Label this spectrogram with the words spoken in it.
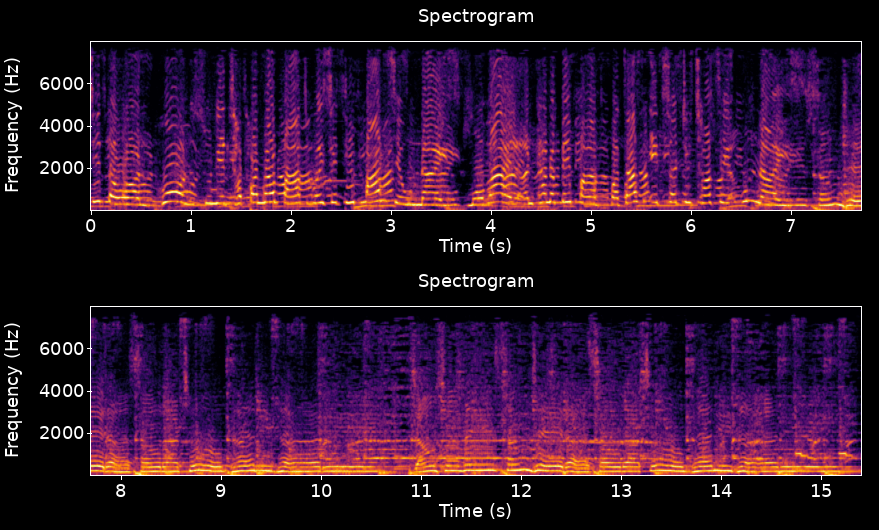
चितवन फोन शून्य छप्पन्न पाँच बैसठी पाँच सय उन्नाइस मोबाइल अन्ठानब्बे पाँच पचास एकसठी छ सय उन्नाइस। सम्झेर सौरा चोक घरि घरि जाउँ सधैँ सम्झेर सौरा चोक घरि घरि।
